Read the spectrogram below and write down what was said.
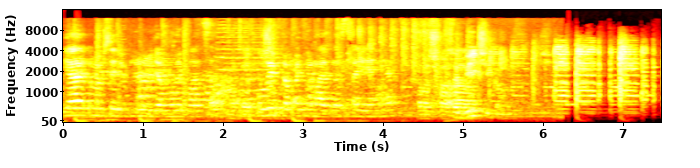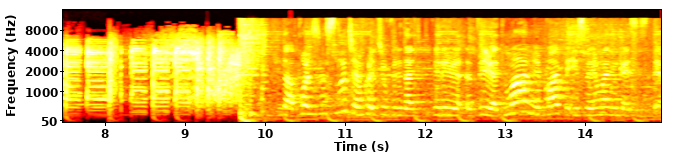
Я вообще люблю людям улыбаться. Ну, это отлично. Улыбка поднимает настроение. Хорошо. а- Собі чи комусь? Да, пользуясь случаем, хочу передать пере- привет маме, папе и своей маленькой сестре.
